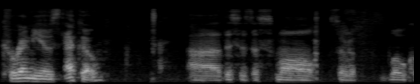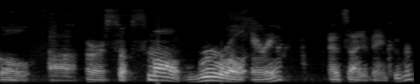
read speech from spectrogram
Keremeos Echo, uh, this is a small sort of local uh, or small rural area outside of Vancouver.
